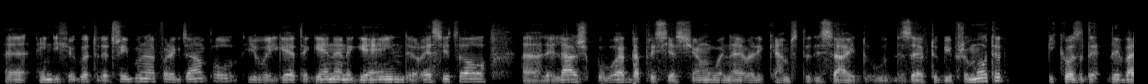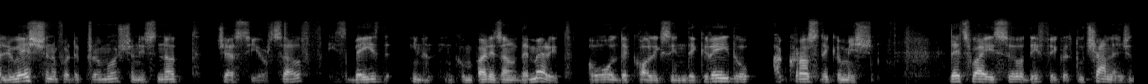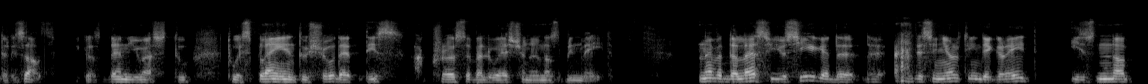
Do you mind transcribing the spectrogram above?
Uh, and if you go to the tribunal, for example, you will get again and again the recital, uh, the large pouvoir d'appréciation whenever it comes to decide who deserve to be promoted because the, the evaluation for the promotion is not just yourself, it's based in, in comparison of the merit of all the colleagues in the grade or across the commission. That's why it's so difficult to challenge the results because then you have to, to explain, to show that this cross evaluation has been made. Nevertheless, you see that the, the, the seniority in the grade is not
